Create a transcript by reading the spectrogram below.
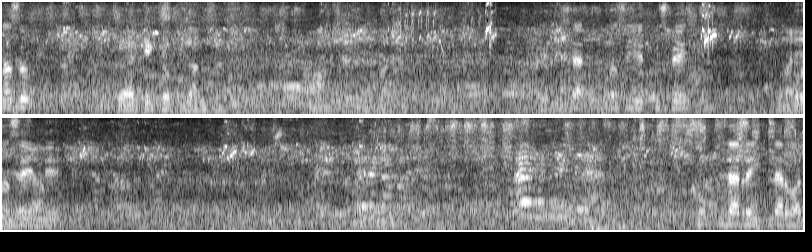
nasıl? Şu erkek çok güzelmiş ha. Mavi erkek var. Hayırlı işler. Burası 75. Bunlar Burası 50 50. lira. Çok güzel renkliler var.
